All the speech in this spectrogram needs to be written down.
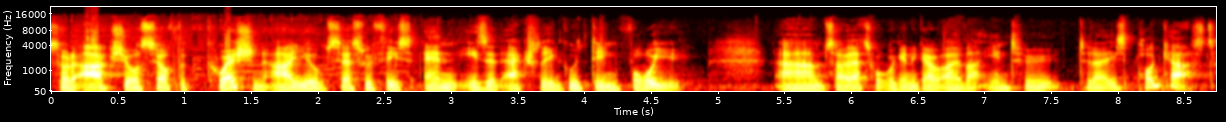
Sort of ask yourself the question: Are you obsessed with this, and is it actually a good thing for you? Um, so that's what we're going to go over into today's podcast.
